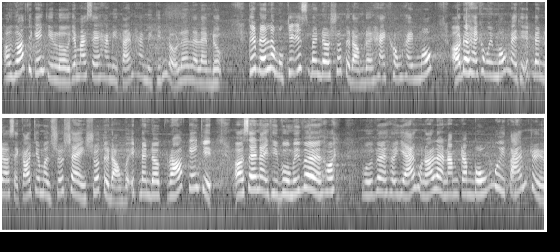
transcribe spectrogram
à, góp thì các anh chị lừa cho Mai xe 28 29 độ lên là làm được. Tiếp đến là một chiếc Xpander số tự động đời 2021 Ở đời 2021 này thì Xpander sẽ có cho mình số sàn, số tự động và Xpander Cross các anh chị. Ở xe này thì vừa mới về thôi Vừa về thôi giá của nó là 548 triệu.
